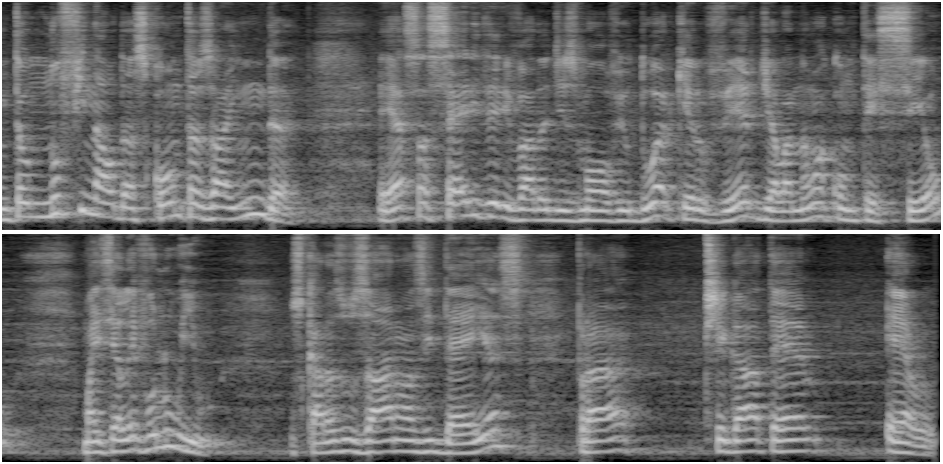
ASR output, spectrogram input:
Então, no final das contas, ainda, essa série derivada de Smallville do Arqueiro Verde, ela não aconteceu, mas ela evoluiu. Os caras usaram as ideias para chegar até Arrow,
